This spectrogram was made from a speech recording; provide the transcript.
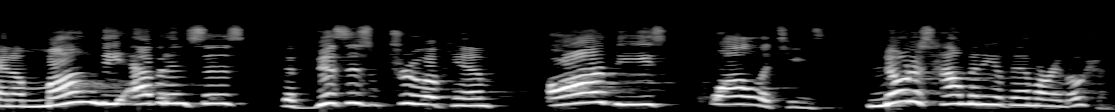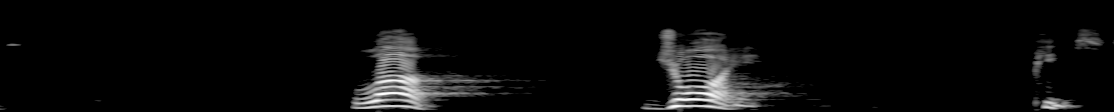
and among the evidences that this is true of him are these qualities. Notice how many of them are emotions love, joy, peace.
